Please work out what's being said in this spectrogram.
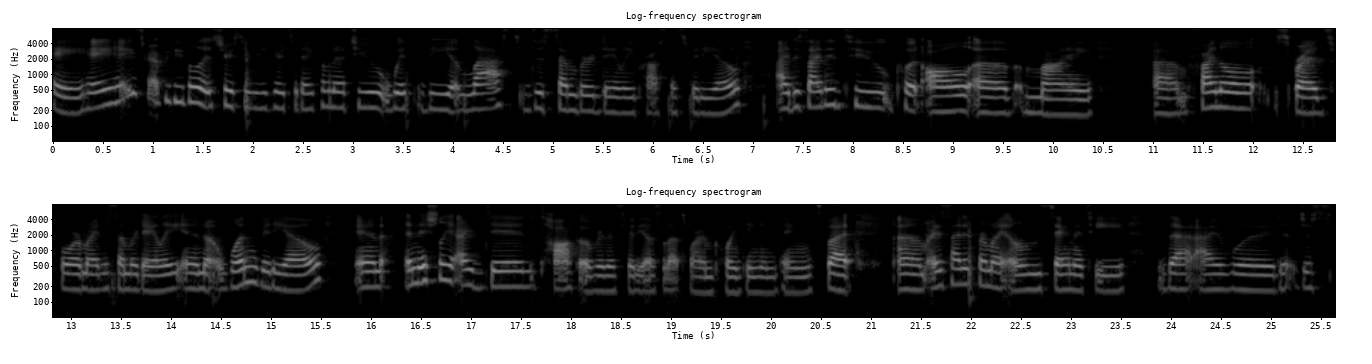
Hey, hey, hey, scrappy people, it's Traci Reed here today coming at you with the last December daily process video. I decided to put all of my um, final spreads for my December daily in one video. And initially I did talk over this video so that's why I'm pointing in things. But um, I decided for my own sanity that I would just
